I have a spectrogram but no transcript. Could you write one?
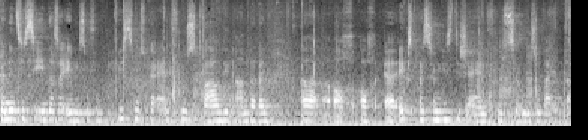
können Sie sehen, dass er eben so vom Kubismus beeinflusst war und in anderen äh, auch, auch äh, expressionistische Einflüsse und so weiter.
